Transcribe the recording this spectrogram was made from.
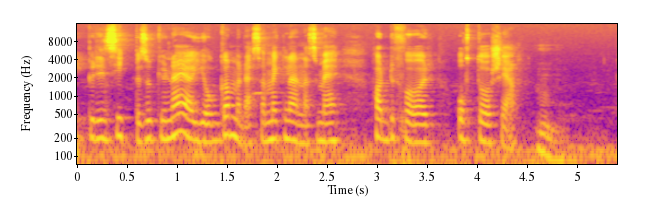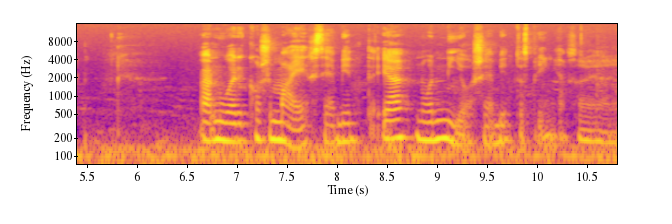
i prinsippet så kunne jeg ha jogga med de samme klærne som jeg hadde for åtte år siden. Mm. Ja, nå er det kanskje mer siden jeg begynte. Ja, nå er det ni år siden jeg begynte å springe. Så det er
